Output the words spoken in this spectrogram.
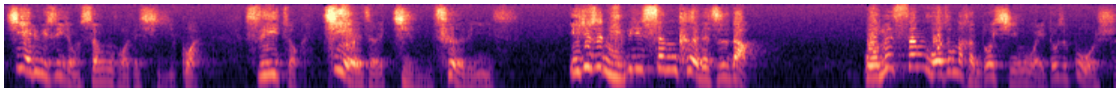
戒律是一种生活的习惯，是一种戒则警策的意思。也就是你必须深刻的知道，我们生活中的很多行为都是过失，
